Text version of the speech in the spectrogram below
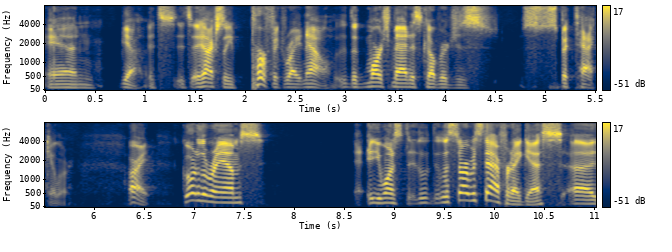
And yeah, it's, it's actually perfect right now. The March Madness coverage is spectacular. All right, go to the Rams. You want to, let's start with Stafford, I guess. Uh,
